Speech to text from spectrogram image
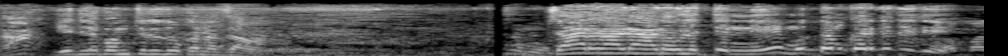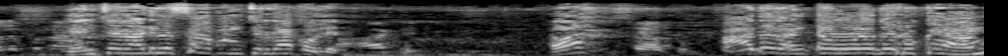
हा इथल्या पंक्चरच्या दुकानात जावा. चार गाड्या अडवल्यात त्यांनी. मुद्दाम करते तिथे. त्यांच्या गाडीला सहा पंक्चर दाखवलेत. हा? आधा घंटा ओळख रुके हम.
